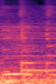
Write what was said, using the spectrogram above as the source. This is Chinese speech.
嗯。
